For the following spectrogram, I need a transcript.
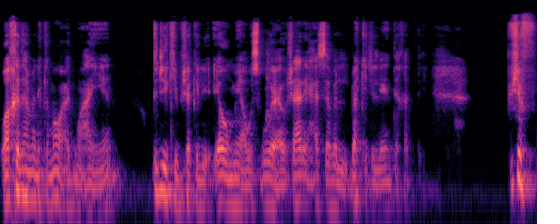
وأخذها منك موعد معين. تجيك بشكل يومي أو أسبوعي أو شهري حسب الباكج اللي انت أخذتيه. شوف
